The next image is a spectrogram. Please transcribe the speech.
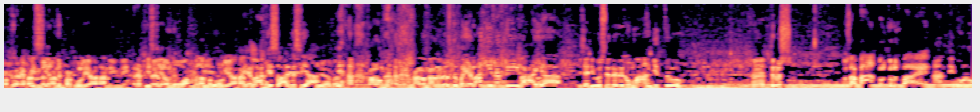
Revisian dengan perkuliahan ini revisian saya udah muak dengan Iya. perkuliahan. bayar lagi soalnya sih ya. Iya. Ya, kalau nggak kalau nggak lulus tuh bayar lagi nanti bahaya. Bisa diusir dari rumah gitu. Nah, terus terus apa? Terus terus baik nanti dulu.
